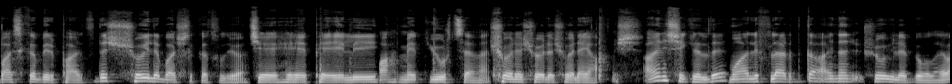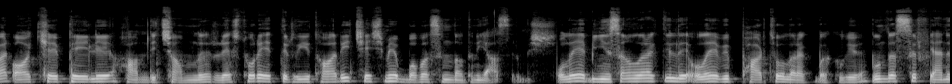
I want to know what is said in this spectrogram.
başka bir partide şöyle başlık atılıyor. CHP'li Ahmet Yurtseven şöyle şöyle şöyle yapmış. Aynı şekilde muhaliflerde de aynen şöyle bir olay var. AKP'li Hamdi Çamlı restore ettirdiği tarihi çeşmeye babasının adını yazdırmış. Olaya bir insan olarak değil de olaya bir parti olarak bakılıyor. Bunda sırf yani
